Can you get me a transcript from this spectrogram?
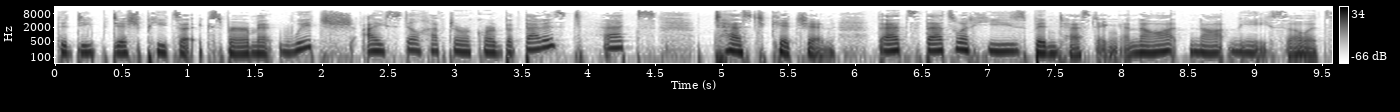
the deep dish pizza experiment, which I still have to record, but that is Tech's test kitchen. That's, that's what he's been testing and not, not me. So it's,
